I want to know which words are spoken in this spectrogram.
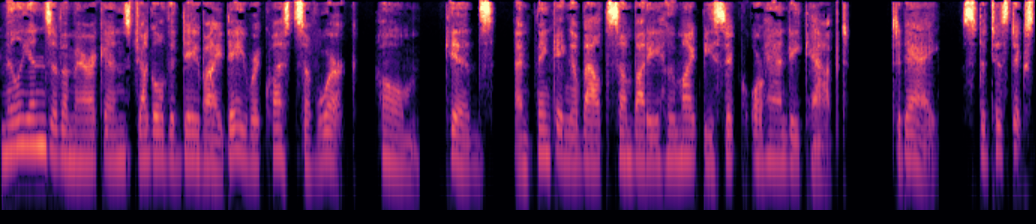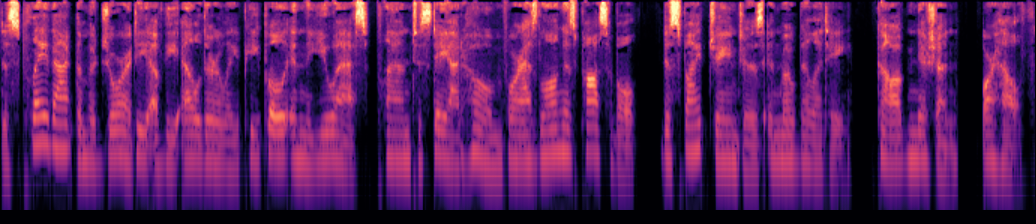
Millions of Americans juggle the day by day requests of work, home, kids, and thinking about somebody who might be sick or handicapped. Today, Statistics display that the majority of the elderly people in the U.S. plan to stay at home for as long as possible, despite changes in mobility, cognition, or health.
